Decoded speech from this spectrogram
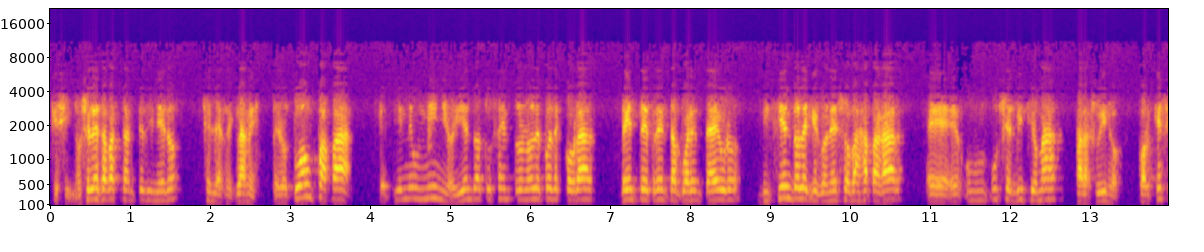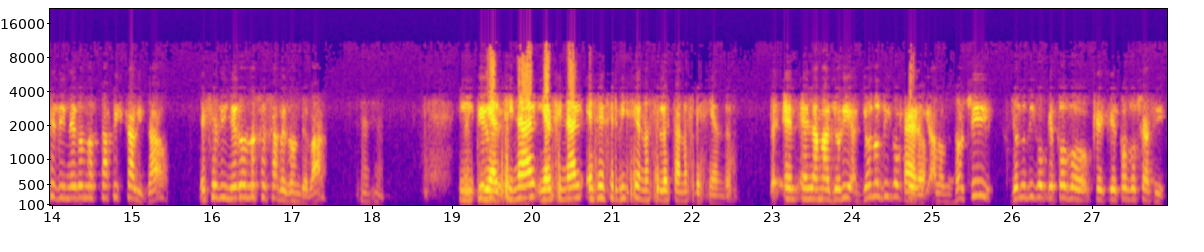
que si no se les da bastante dinero, se les reclame. Pero tú a un papá que tiene un niño yendo a tu centro no le puedes cobrar 20, 30, 40 euros diciéndole que con eso vas a pagar eh, un, servicio más para su hijo. Porque ese dinero no está fiscalizado. Ese dinero no se sabe dónde va. Y, al final y al final ese servicio no se lo están ofreciendo. En, la mayoría. Yo no digo que a lo mejor sí. Yo no digo que todo que, que todo sea así.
